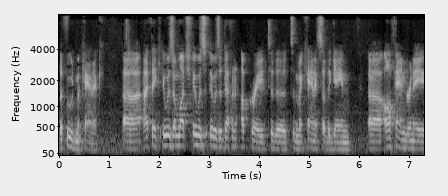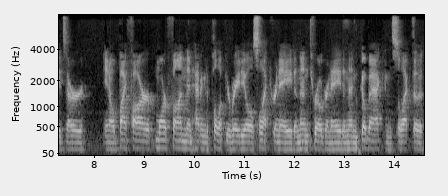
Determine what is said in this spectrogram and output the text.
the food mechanic. Uh, I think it was a much it was it was a definite upgrade to the to the mechanics of the game. Uh, offhand grenades are you know, by far more fun than having to pull up your radial, select grenade, and then throw a grenade, and then go back and select a,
